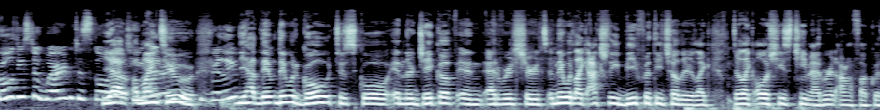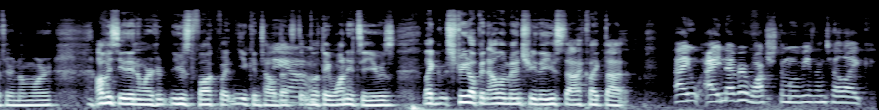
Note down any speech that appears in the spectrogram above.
girls used to wear them to school. Yeah, mine Edward. too. Really? Yeah, they they would go to school in their Jacob and Edward shirts, and they would like actually beef with each other. Like they're like, "Oh, she's Team Edward. I don't fuck with her no more." Obviously, they didn't work used fuck, but you can tell that's yeah. the, what they wanted to use. Like straight up in elementary, they used to act like that. I I never watched the movies until like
